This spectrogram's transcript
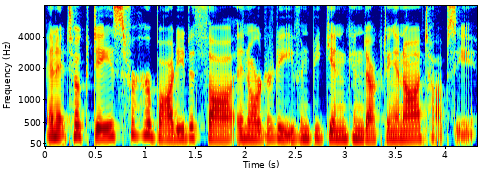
and it took days for her body to thaw in order to even begin conducting an autopsy.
